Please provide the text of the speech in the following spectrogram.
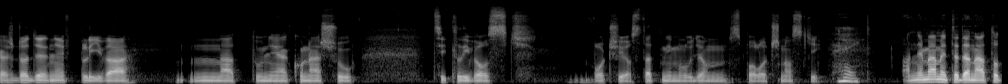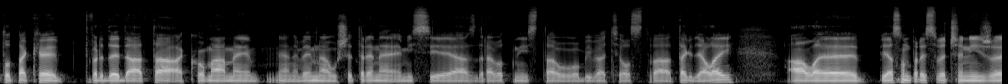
každodenne vplýva na tú nejakú našu citlivosť voči ostatným ľuďom spoločnosti. Hej. A nemáme teda na toto také tvrdé dáta, ako máme, ja neviem, na ušetrené emisie a zdravotný stav obyvateľstva a tak ďalej. Ale ja som presvedčený, že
